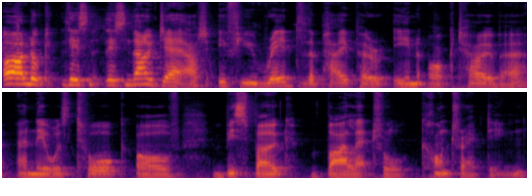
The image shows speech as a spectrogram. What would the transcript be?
Oh, look, there's there's no doubt if you read the paper in October and there was talk of bespoke bilateral contracting,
